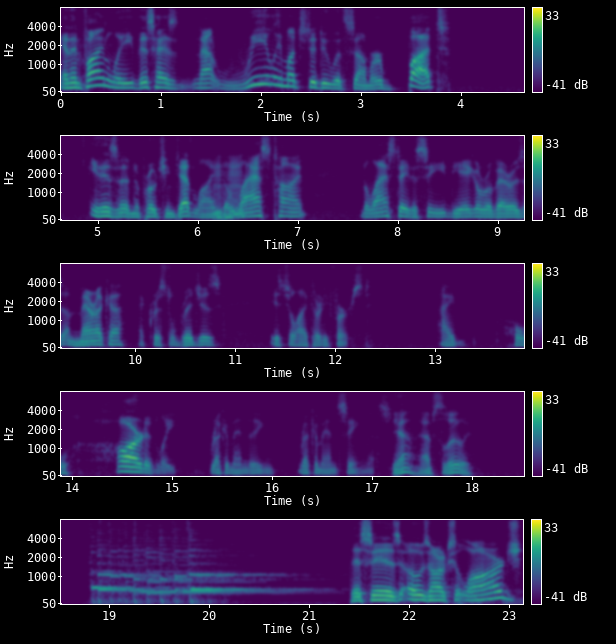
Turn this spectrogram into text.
And then finally, this has not really much to do with summer, but it is an approaching deadline. The Mhm. last time, the last day to see Diego Rivera's America at Crystal Bridges is July 31st. I wholeheartedly recommending recommend seeing this. Yeah, absolutely. This is Ozarks at Large.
